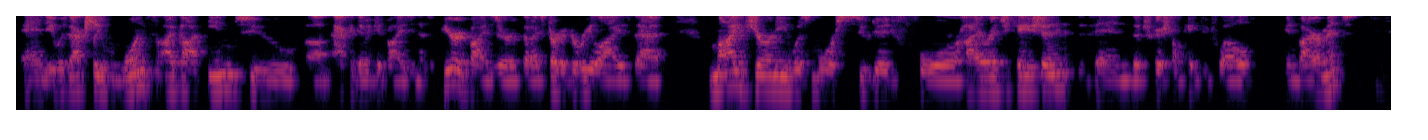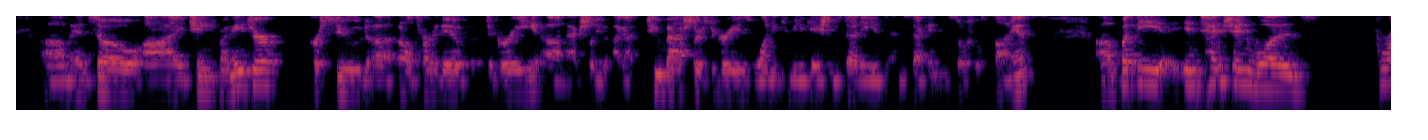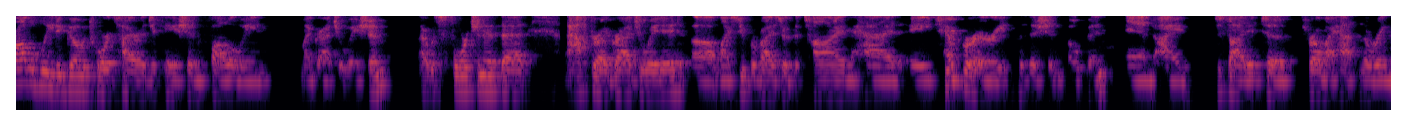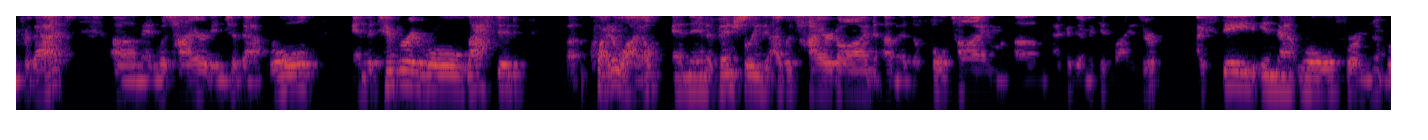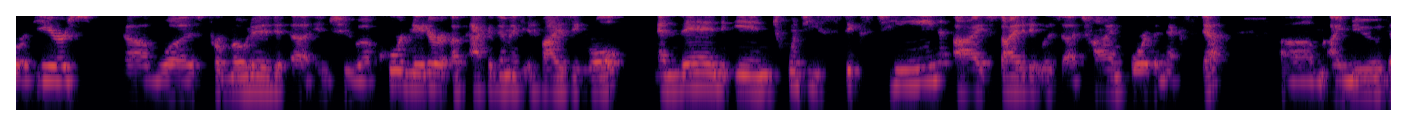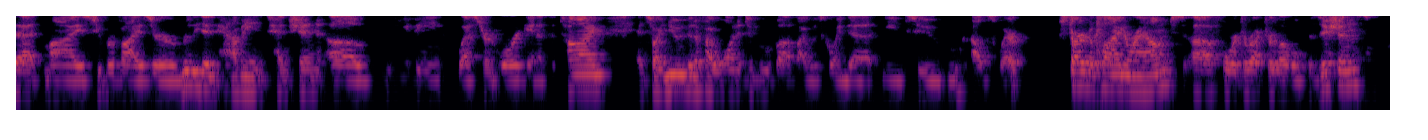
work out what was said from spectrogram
And it was actually once I got into um, academic advising as a peer advisor that I started to realize that my journey was more suited for higher education than the traditional K through 12 environment. Um, and so I changed my major, pursued uh, an alternative degree. Um, actually, I got two bachelor's degrees, one in communication studies and the second in social science. Um, but the intention was probably to go towards higher education following my graduation. I was fortunate that after I graduated, uh, my supervisor at the time had a temporary position open, and I decided to throw my hat in the ring for that um, and was hired into that role. And the temporary role lasted uh, quite a while. And then eventually I was hired on um, as a full time um, academic advisor. I stayed in that role for a number of years, um, was promoted uh, into a coordinator of academic advising role. And then in 2016, I decided it was uh, time for the next step. Um, I knew that my supervisor really didn't have any intention of leaving Western Oregon at the time. And so I knew that if I wanted to move up, I was going to need to move elsewhere. Started applying around uh, for director level positions.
